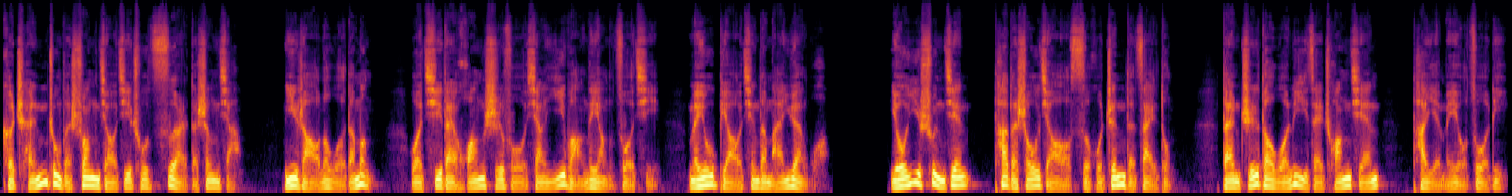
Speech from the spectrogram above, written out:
可沉重的双脚击出刺耳的声响。你扰了我的梦。我期待黄师傅像以往那样坐起，没有表情的埋怨我。有一瞬间，他的手脚似乎真的在动，但直到我立在床前，他也没有坐立。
